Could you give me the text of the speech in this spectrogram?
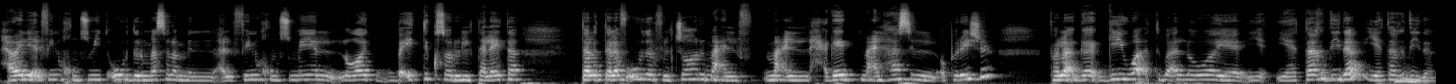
حوالي 2500 order مثلا من 2500 لغاية بقيت تكسر الثلاثه 3000 order في الشهر مع الف... مع الحاجات مع ال hassle operation فلا جه وقت بقى اللي هو يا, تاخدي ده يا تاخدي ده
